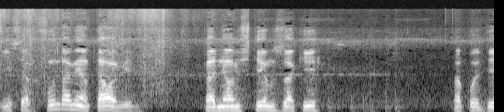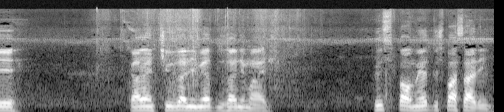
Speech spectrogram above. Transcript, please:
Isso é fundamental, amigo, para nós termos aqui para poder garantir os alimentos dos animais, principalmente dos passarinhos.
